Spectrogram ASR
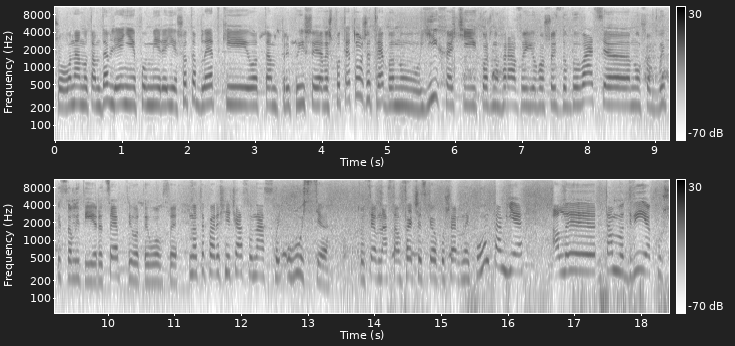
Що вона ну там давлення поміряє, що таблетки от там припише. Але ж по те теж треба ну їхати і кожного разу його щось добиватися, ну щоб виписали ті рецепти, от його все. На теперішній час у нас хоч у Густі, то це в нас там фельдшерський акушерний пункт там є. Але там дві акуш...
